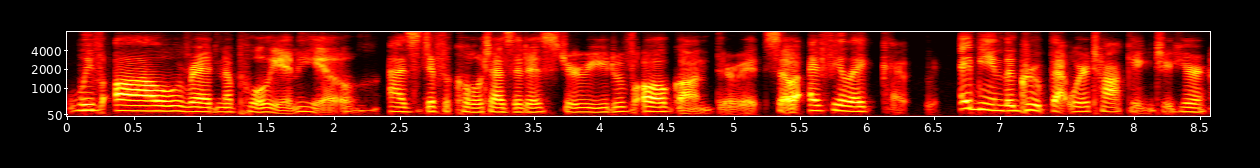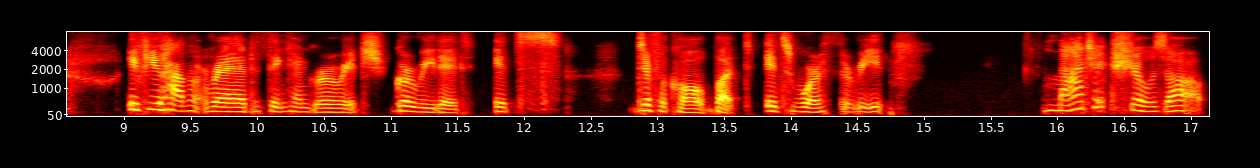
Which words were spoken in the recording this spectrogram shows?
We've all read Napoleon Hill, as difficult as it is to read. We've all gone through it. So I feel like, I mean, the group that we're talking to here, if you haven't read Think and Grow Rich, go read it. It's difficult, but it's worth the read. Magic shows up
